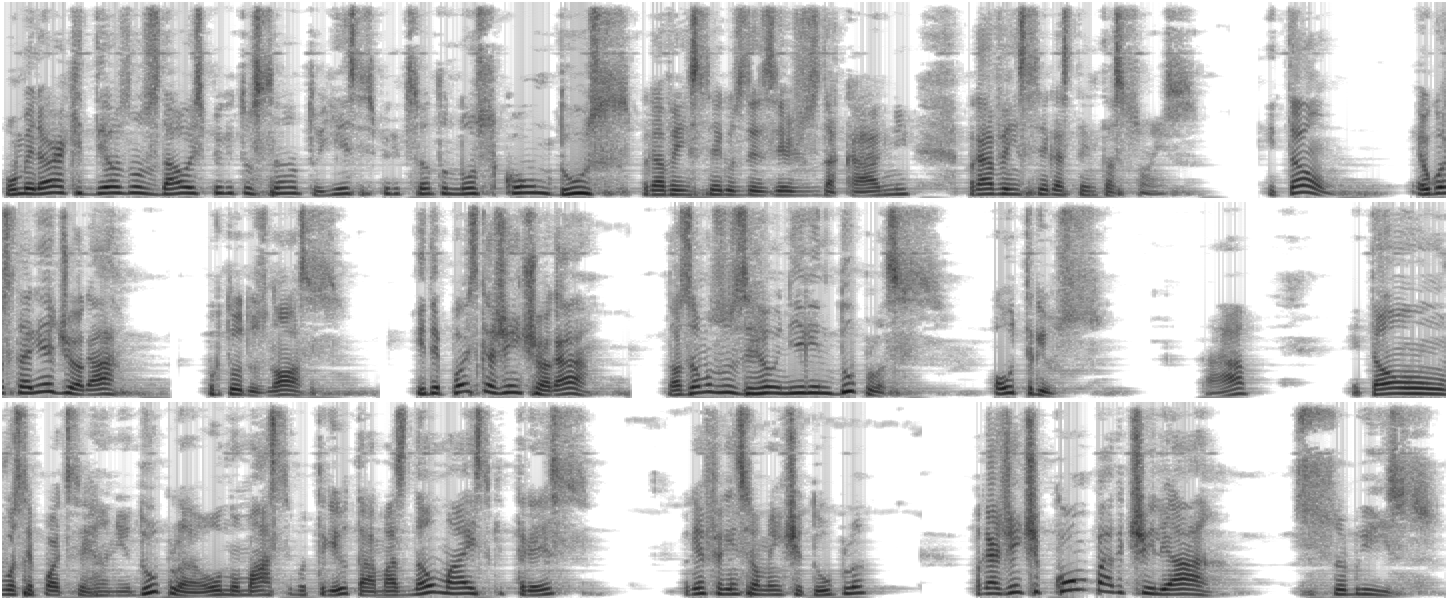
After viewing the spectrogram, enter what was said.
O melhor é que Deus nos dá o Espírito Santo e esse Espírito Santo nos conduz para vencer os desejos da carne, para vencer as tentações. Então, eu gostaria de orar por todos nós e depois que a gente orar, nós vamos nos reunir em duplas ou trios, tá? Então você pode se reunir em dupla ou no máximo trio, tá? Mas não mais que três, preferencialmente dupla, para a gente compartilhar sobre isso.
